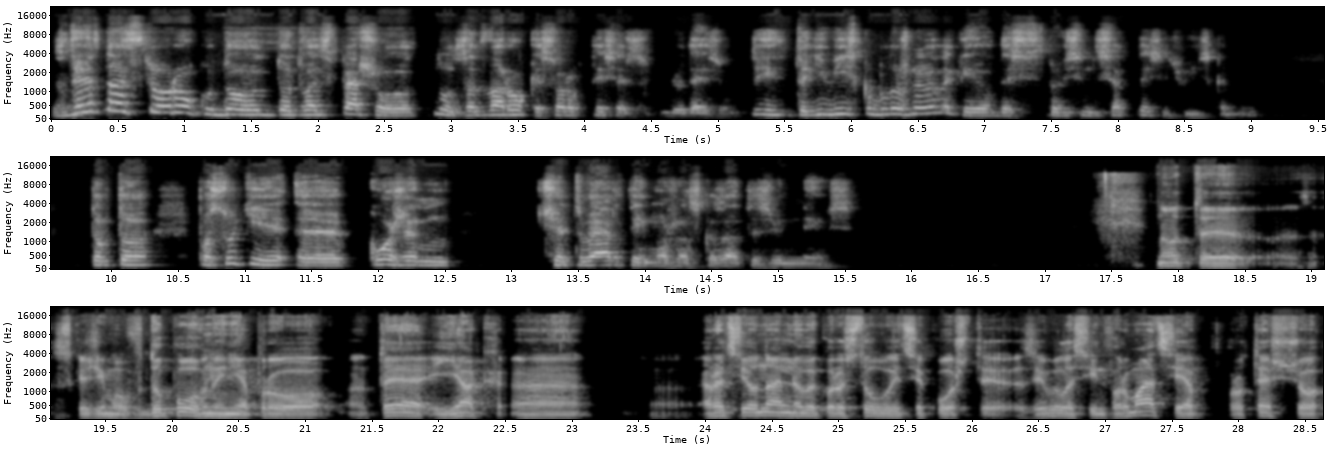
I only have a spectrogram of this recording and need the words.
з 19-го року до, до 21-го, ну, за два роки 40 тисяч людей. І тоді військо було ж невелике, його десь 180 тисяч війська було. Тобто, по суті, е, кожен четвертий, можна сказати, звільнився. Ну, от, е, скажімо, в доповнення про те, як е, раціонально використовуються кошти, з'явилася інформація про те, що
